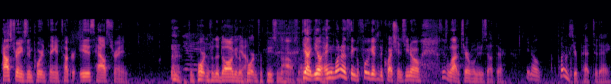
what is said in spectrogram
house training is an important thing, and Tucker is house trained. It's important for the dog and Yeah. important for peace in the house, right? Yeah, you know, and one other thing before we get to the questions, you know, there's a lot of terrible news out there. You know, play with your pet today.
